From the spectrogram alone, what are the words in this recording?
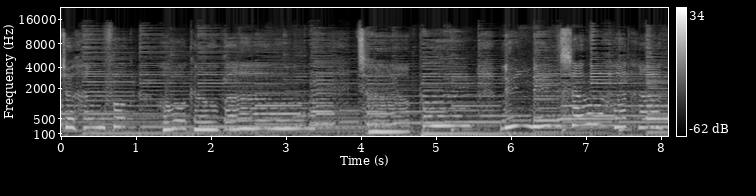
着幸福可夠飽，茶杯暖暖手喝下去，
